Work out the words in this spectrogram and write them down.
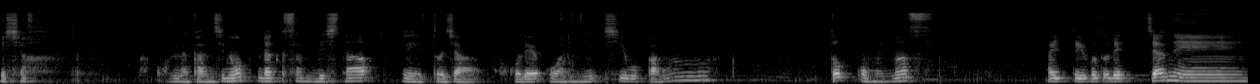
いしょ、まあ、こんな感じのラックさんでした。えっ、ー、とじゃあここで終わりにしようかな。と思います。はいということでじゃあね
